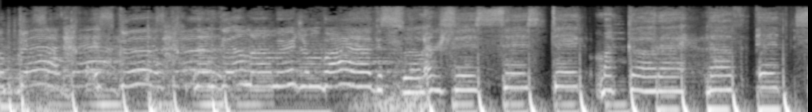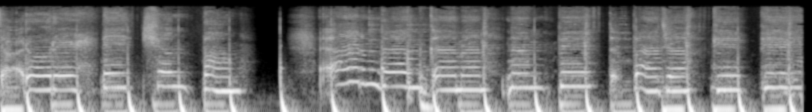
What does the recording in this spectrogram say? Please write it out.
so bad It's good. 난 그 맘을 좀 봐야겠어. Versus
